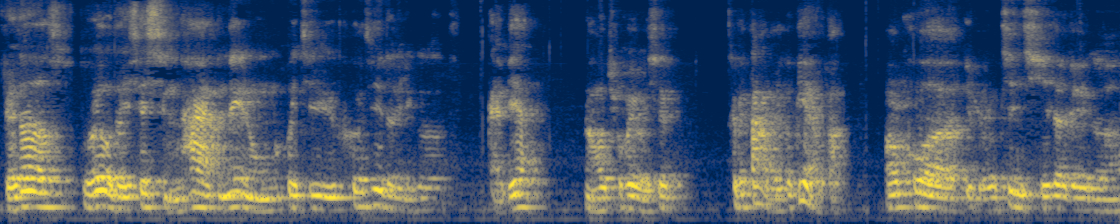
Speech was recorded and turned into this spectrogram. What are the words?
觉得所有的一些形态和内容会基于科技的一个改变，然后就会有一些特别大的一个变化，包括比如近期的这个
